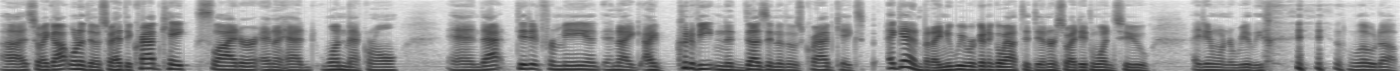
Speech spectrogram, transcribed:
uh, so I got one of those. So I had the crab cake slider and I had one macaron, and that did it for me. And, I I could have eaten a dozen of those crab cakes again, but I knew we were going to go out to dinner, so I didn't want to. I didn't want to really load up.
